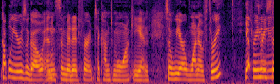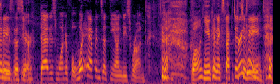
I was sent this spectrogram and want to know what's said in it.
a couple years ago and submitted for it to come to Milwaukee, and so we are one of three. Yep, three, three new new cities, cities this this year. year. That is wonderful. What happens at the undies run? Well, you can expect it Drinking. to be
